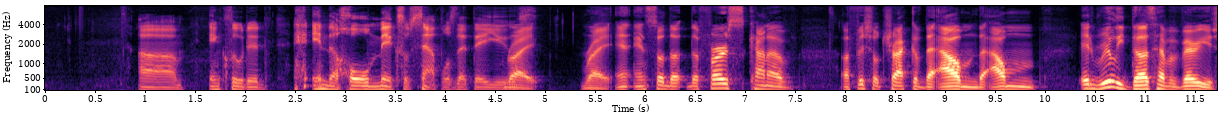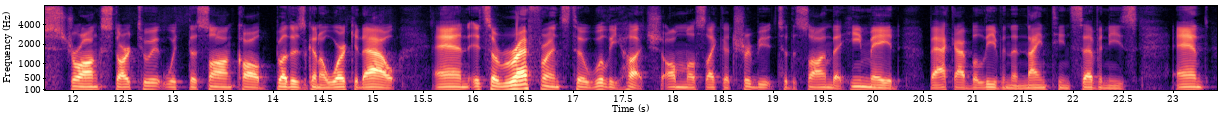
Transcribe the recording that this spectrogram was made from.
um, included in the whole mix of samples that they use. Right, right. And and so the the first kind of official track of the album, the album it really does have a very strong start to it with the song called Brothers Gonna Work It Out. And it's a reference to Willie Hutch, almost like a tribute to the song that he made back, I believe, in the 1970s. And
